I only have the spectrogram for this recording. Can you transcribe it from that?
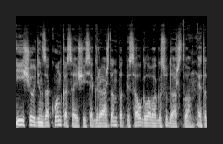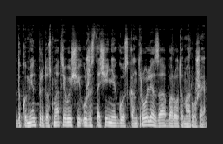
И еще один закон, касающийся граждан, подписал глава государства. Это документ, предусматривающий ужесточение госконтроля за оборотом оружия.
